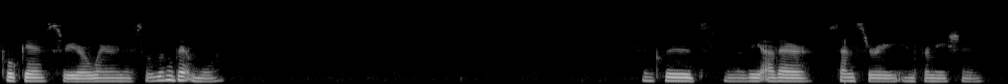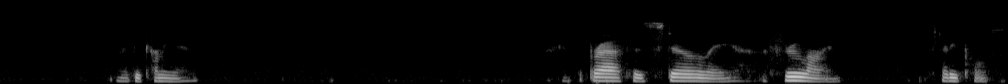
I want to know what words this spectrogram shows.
focus or your awareness a little bit more. To include some of the other sensory information that might be coming in. The breath is still a, a through line, steady pulse.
